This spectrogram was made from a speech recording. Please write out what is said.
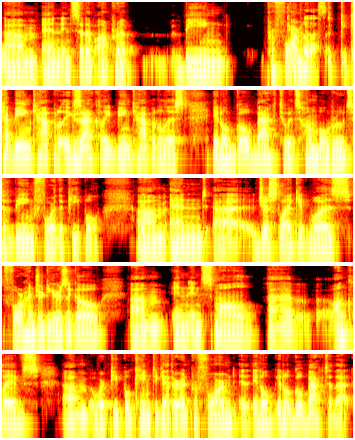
Mm-hmm. Um, and instead of opera being performed capitalist. being capital exactly being capitalist it'll go back to its humble roots of being for the people yeah. um, and uh, just like it was 400 years ago um, in in small uh, enclaves um, where people came together and performed it'll it'll go back to that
